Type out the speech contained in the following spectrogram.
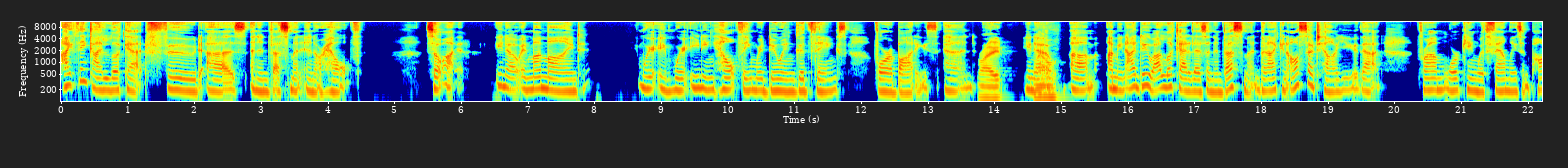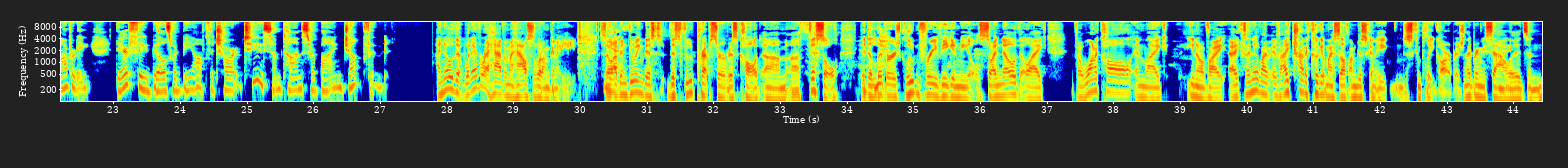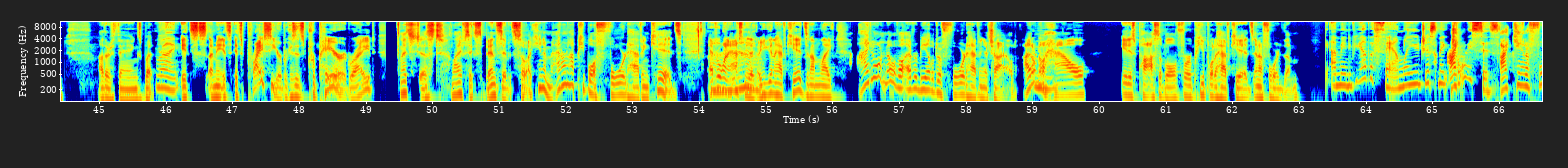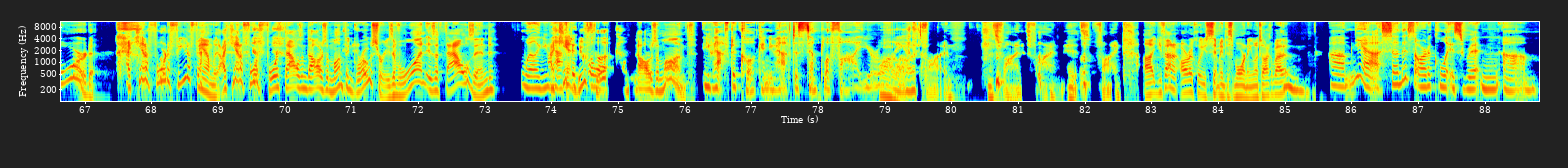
I think I look at food as an investment in our health. So I, you know, in my mind, we're we're eating healthy and we're doing good things for our bodies and right you know, wow. um, I mean, I do. I look at it as an investment, but I can also tell you that from working with families in poverty, their food bills would be off the chart too, sometimes for buying junk food. I know that whatever I have in my house is what I'm going to eat. So yes. I've been doing this this food prep service called um, uh, Thistle that delivers gluten free vegan meals. So I know that like if I want to call and like you know, if I, because I, I, know if I if I try to cook it myself, I'm just going to eat just complete garbage. And they bring me salads right. and other things, but right. it's, I mean, it's it's pricier because it's prepared, right? It's just life's expensive. It's So I can't imagine. I don't know how people afford having kids. Everyone asks me like, "Are you going to have kids?" And I'm like, I don't know if I'll ever be able to afford having a child. I don't mm. know how it is possible for people to have kids and afford them. I mean, if you have a family, you just make choices. I, I can't afford. I can't afford to feed a family. I can't afford four thousand dollars a month in groceries. If one is a thousand, well, you I can't do four dollars a month. You have to cook and you have to simplify your oh, life. It's fine. It's fine. It's fine. It's fine. Uh, you found an article you sent me this morning. You want to talk about it? Hmm. Um, yeah. So this article is written um,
